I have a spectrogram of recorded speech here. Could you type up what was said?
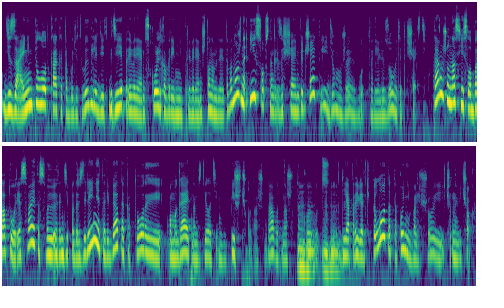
Дизайним пилот, как это будет выглядеть, где проверяем, сколько времени проверяем, что нам для этого нужно, и, собственно говоря, защищаем бюджет и идем уже вот реализовывать это счастье. Также у нас есть лаборатория своя, это свое R&D подразделение, это ребята, которые помогают нам сделать MVP-шечку нашу, да, вот нашу uh-huh, такой вот uh-huh. для проверки пилота такой небольшой черновичок.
